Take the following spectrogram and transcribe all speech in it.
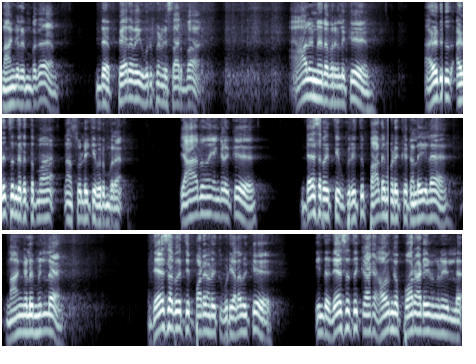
நாங்கள் என்பதை இந்த பேரவை உறுப்பினர் சார்பாக ஆளுநர் அவர்களுக்கு அழுது அழுத்தம் திருத்தமாக நான் சொல்லிக்க விரும்புகிறேன் யாரும் எங்களுக்கு தேசபக்தி குறித்து பாடம் எடுக்கிற நிலையில் நாங்களும் இல்லை. தேசபக்தி பாடம் எடுக்கக்கூடிய அளவுக்கு இந்த தேசத்துக்காக அவங்க போராடியவங்களும் இல்லை.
